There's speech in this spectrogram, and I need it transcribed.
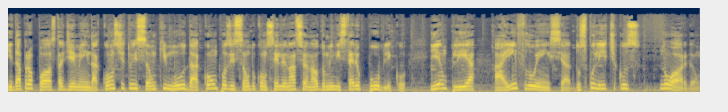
e da proposta de emenda à Constituição que muda a composição do Conselho Nacional do Ministério Público e amplia a influência dos políticos no órgão.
